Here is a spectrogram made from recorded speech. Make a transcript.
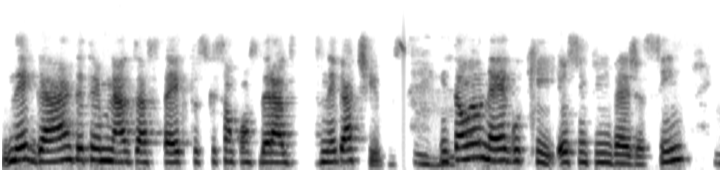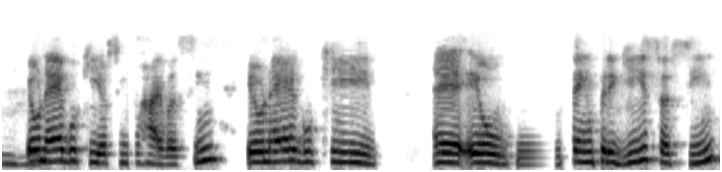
negar determinados aspectos que são considerados negativos. Uhum. Então, eu nego que eu sinto inveja sim, uhum. eu nego que eu sinto raiva sim, eu nego que é, eu tenho preguiça sim,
